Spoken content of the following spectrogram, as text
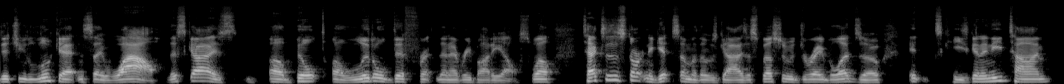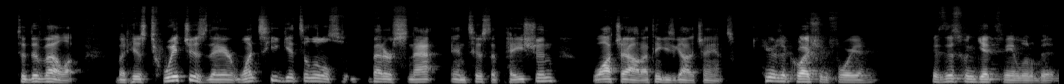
that you look at and say, "Wow, this guy's uh, built a little different than everybody else." Well, Texas is starting to get some of those guys, especially with Jaray Bledsoe. It's, he's going to need time to develop, but his twitch is there. Once he gets a little better snap anticipation, watch out. I think he's got a chance. Here's a question for you because this one gets me a little bit.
